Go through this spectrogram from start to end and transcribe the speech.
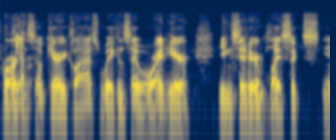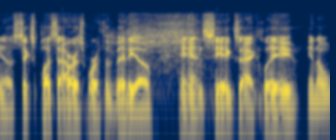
for our yep. concealed carry class, we can say, well, right here, you can sit here and play six, you know, six plus hours worth of video and see exactly, you know,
